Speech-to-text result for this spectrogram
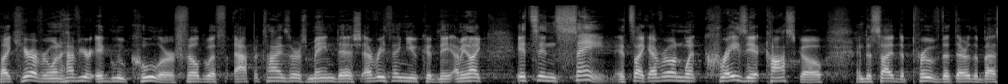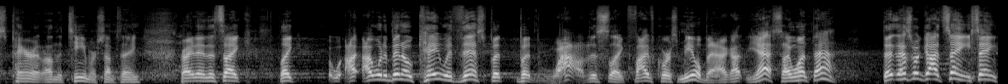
Like, here, everyone, have your igloo cooler filled with appetizers, main dish, everything you could need. I mean, like, it's insane. It's like everyone went crazy at Costco and decided to prove that they're the best parent on the team or something, right? And it's like, like, I, I would have been okay with this, but, but wow, this like five course meal bag. I, yes, I want that. That's what God's saying. He's saying,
